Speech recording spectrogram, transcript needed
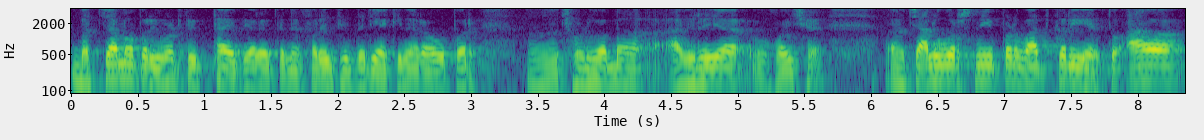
બચ્ચામાં પરિવર્તિત થાય, ત્યારે તેને ફરીથી દરિયા કિનારા ઉપર છોડવામાં આવી રહ્યા હોય છે. ચાલુ વર્ષની પણ વાત કરીએ, તો આ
